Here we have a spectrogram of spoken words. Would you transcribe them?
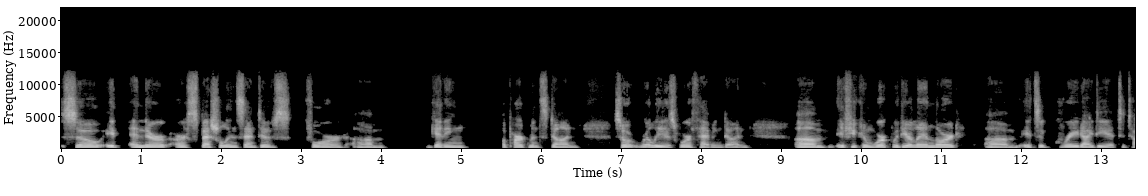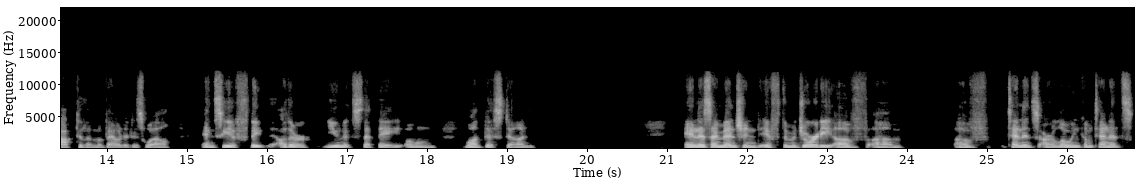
so it and there are special incentives for um, getting apartments done. So it really is worth having done. Um, if you can work with your landlord, um, it's a great idea to talk to them about it as well and see if the other units that they own want this done. And as I mentioned, if the majority of um, of tenants are low income tenants,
